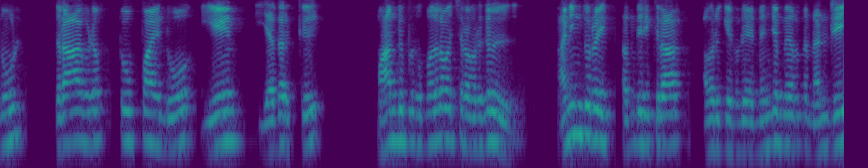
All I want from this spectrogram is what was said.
நூல் திராவிடம் டூ பாயிண்ட் ஓ ஏன் எதற்கு? மாண்புமிகு முதலமைச்சர் அவர்கள் அணிந்துரை தந்திருக்கிறார். அவருக்கு என்னுடைய நெஞ்சம் நேர்ந்த நன்றி.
